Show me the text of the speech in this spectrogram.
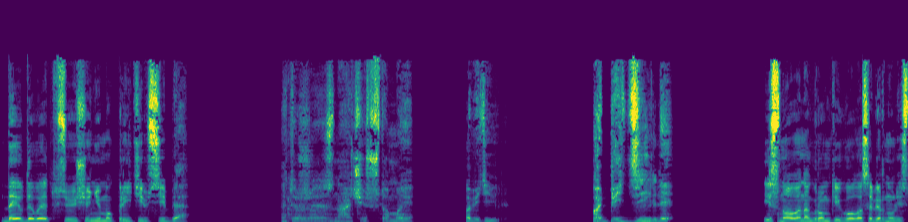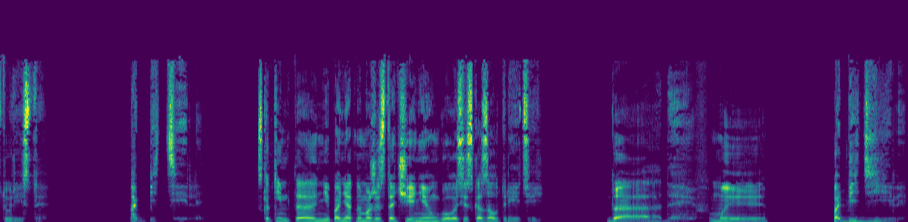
Дэйв Девет все еще не мог прийти в себя. Это же значит, что мы победили. Победили? И снова на громкий голос обернулись туристы. Победили. С каким-то непонятным ожесточением в голосе сказал третий. «Да, Дэйв, мы победили.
